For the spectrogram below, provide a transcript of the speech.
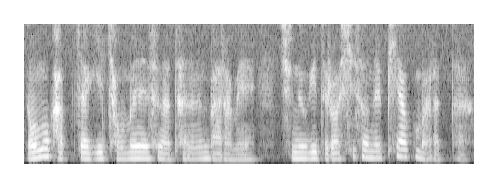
너무 갑자기 정면에서 나타나는 바람에 주눅이 들어 시선을 피하고 말았다.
